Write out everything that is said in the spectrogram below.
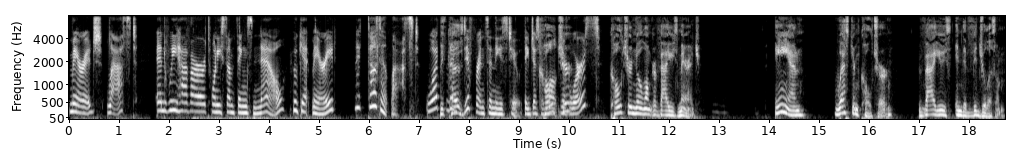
marriage last? And we have our twenty somethings now who get married, and it doesn't last. What's Because the difference in these two? They just culture- won't divorce. Culture no longer values marriage. And Western culture values individualism.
